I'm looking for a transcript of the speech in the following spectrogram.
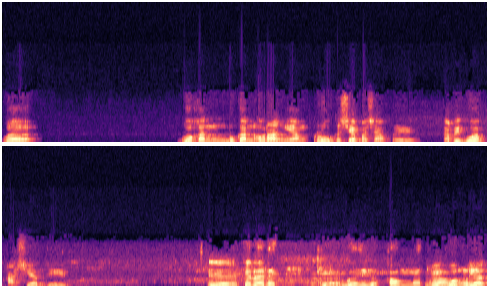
gue gue kan bukan orang yang pro ke siapa-siapa ya. Tapi gue kasihan sih Iya, kita ada, gue juga kaum netral. Tapi gue ngeliat,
